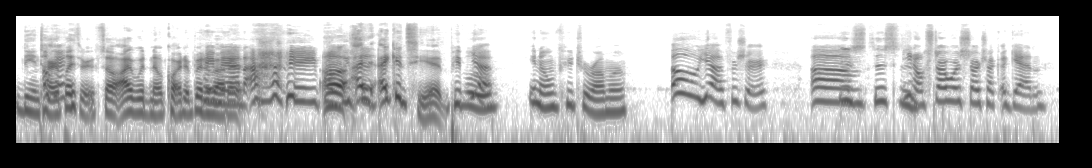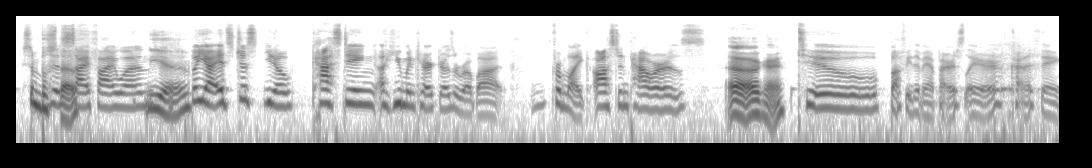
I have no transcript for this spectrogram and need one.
the entire Okay. playthrough so i would know quite a bit hey about man, it I uh, probably I, should. I could see it people Yeah. you know futurama oh yeah, for sure. Um, There's you know, Star Wars, Star Trek again, simple the stuff sci-fi ones. yeah But yeah, it's just you know casting a human character as a robot, from like Austin Powers oh okay to Buffy the Vampire Slayer kind of thing.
